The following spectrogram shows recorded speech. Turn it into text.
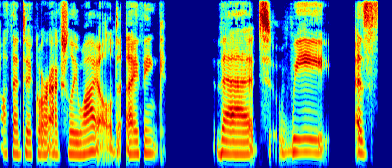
authentic, or actually wild. I think that we, as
